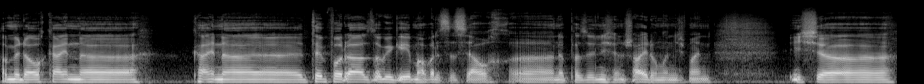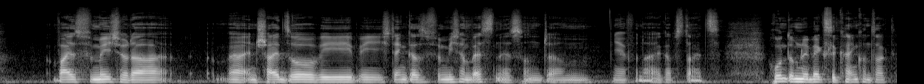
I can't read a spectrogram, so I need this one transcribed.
haben mir da auch keinen äh, kein, äh, Tipp oder so gegeben, aber das ist ja auch äh, eine persönliche Entscheidung und ich meine, ich äh, weiß für mich oder entscheide so, wie, wie ich denke, dass es für mich am besten ist und ähm, ja, von daher gab es da jetzt rund um den Wechsel keinen Kontakt.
